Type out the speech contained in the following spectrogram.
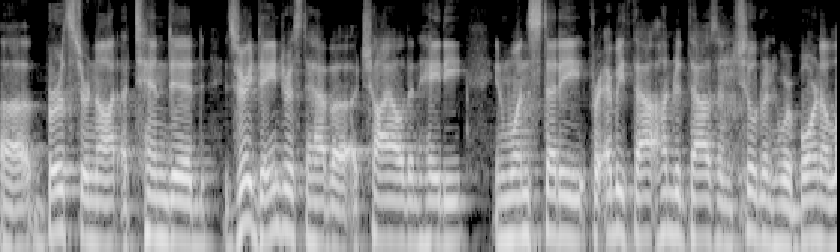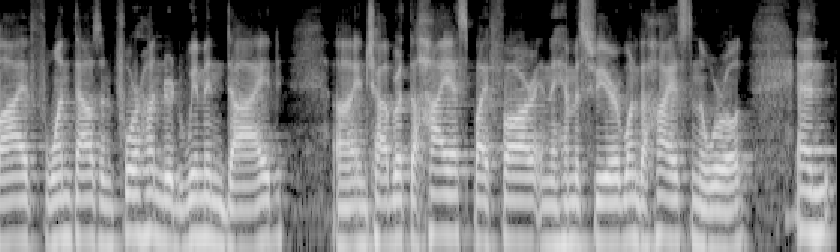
Uh, births are not attended. It's very dangerous to have a, a child in Haiti. In one study, for every 100,000 children who were born alive, 1,400 women died uh, in childbirth, the highest by far in the hemisphere, one of the highest in the world. And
